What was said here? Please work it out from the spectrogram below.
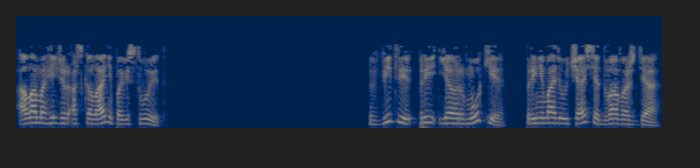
Аллама Хиджр Аскалани повествует. В битве при Ярмуке принимали участие два вождя.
